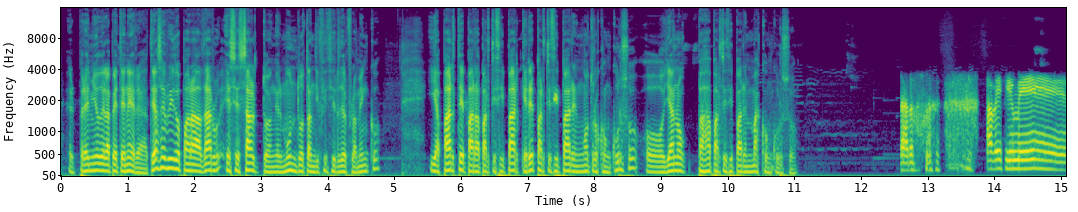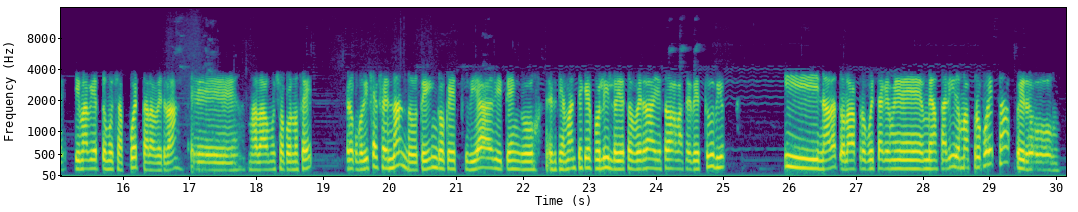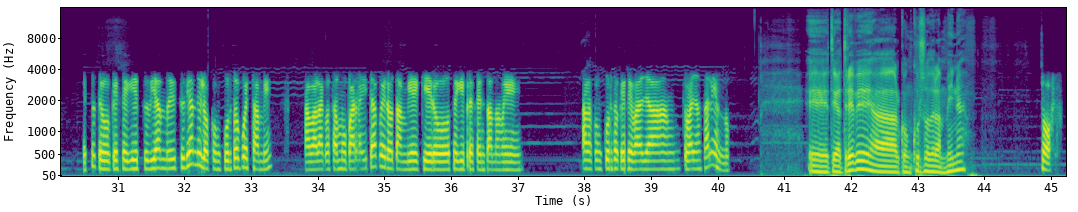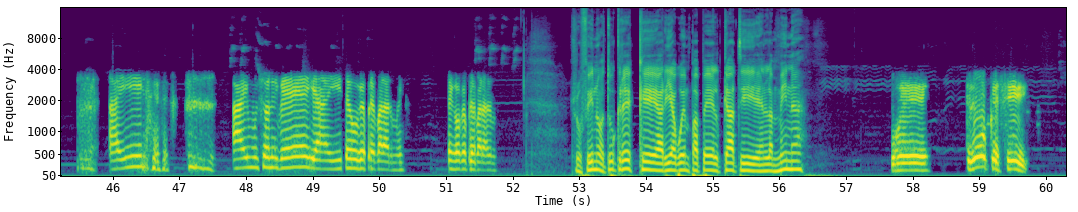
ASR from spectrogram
el premio de la Petenera, ¿te ha servido para dar ese salto en el mundo tan difícil del flamenco? Y aparte para participar, ¿querés participar en otros concursos o ya no vas a participar en más concursos? Claro. A ver, me, me ha abierto muchas puertas, la verdad. Eh, me ha dado mucho a conocer. Pero como dice Fernando, tengo que estudiar y tengo el diamante que pulirlo, y eso es verdad, y eso es a base de estudio. Y nada, todas las propuestas que me, me han salido, más propuestas, pero esto tengo que seguir estudiando y estudiando, y los concursos pues también. Estaba la cosa muy paradita, pero también quiero seguir presentándome a los concursos que se vayan, que vayan saliendo. Eh, ¿Te atreves al concurso de las minas? Uf. Ahí hay mucho nivel y ahí tengo que prepararme. Tengo que prepararme. Rufino, ¿tú crees que haría buen papel Katy en las minas? Pues creo que sí.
